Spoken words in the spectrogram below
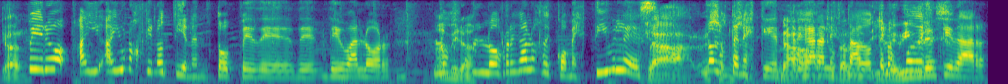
Claro. Pero hay, hay unos que no tienen tope de, de- de valor. Ah, Los, regalos de comestibles Claro, no los tenés que no, entregar al totalmente. Estado, ¿Y te los bebibles? quedar.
